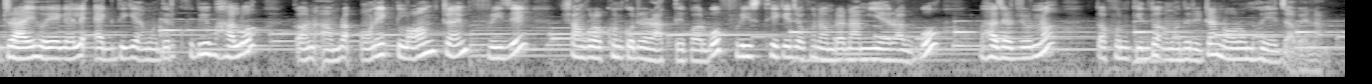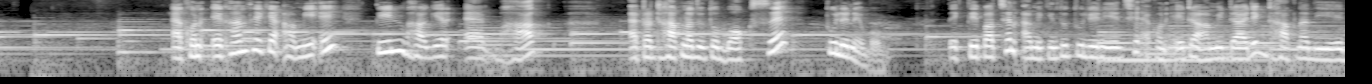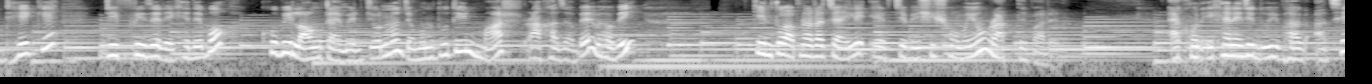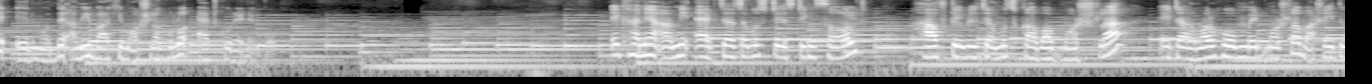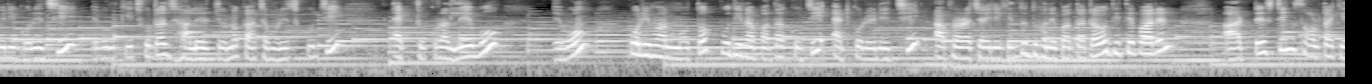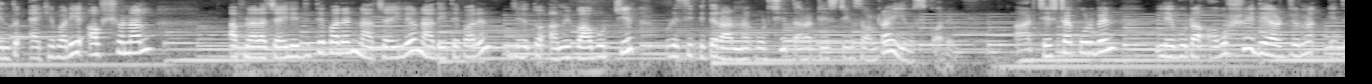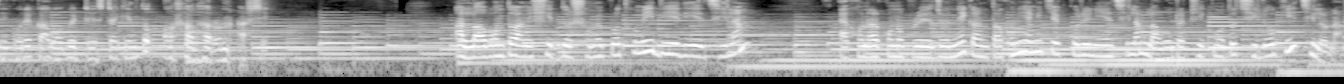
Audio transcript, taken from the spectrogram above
ড্রাই হয়ে গেলে একদিকে আমাদের খুবই ভালো, কারণ আমরা অনেক লং টাইম ফ্রিজে সংরক্ষণ করে রাখতে পারব। ফ্রিজ থেকে যখন আমরা নামিয়ে রাখব ভাজার জন্য, তখন কিন্তু আমাদের এটা নরম হয়ে যাবে না। এখন এখান থেকে আমি এই তিন ভাগের এক ভাগ একটা ঢাকনা জুতো বক্সে তুলে নেব। দেখতেই পাচ্ছেন, আমি কিন্তু তুলে নিয়েছি। এখন এটা আমি ডাইরেক্ট ঢাকনা দিয়ে ঢেকে ডিপ ফ্রিজে রেখে দেব। খুবই লং টাইমের জন্য, যেমন দু তিন মাস রাখা যাবে এভাবেই। কিন্তু আপনারা চাইলে এর চেয়ে বেশি সময়ও রাখতে পারেন। এখন এখানে যে দুই ভাগ আছে, এর মধ্যে আমি বাকি মশলাগুলো অ্যাড করে নেব। এখানে আমি এক চা চামচ টেস্টিং সল্ট হাফ টেবিল চামচ কাবাব মশলা, এটা আমার হোমমেড মশলা, বাসায় তৈরি করেছি এবং কিছুটা ঝালের জন্য কাঁচামরিচ কুচি, এক টুকরা লেবু এবং পরিমাণ মতো পুদিনা পাতা কুচি অ্যাড করে নিচ্ছি। আপনারা চাইলে কিন্তু ধনে পাতাটাও দিতে পারেন। আর টেস্টিং সল্টটা কিন্তু একেবারেই অপশনাল আপনারা চাইলে দিতে পারেন, না চাইলেও না দিতে পারেন। যেহেতু আমি বাবুর্চির রেসিপিতে রান্না করছি, তারা টেস্টিং সল্টটা ইউজ করেন আর চেষ্টা করবেন লেবুটা অবশ্যই দেওয়ার জন্য, এতে করে কাবাবের টেস্টটা কিন্তু অসাধারণ আসে। আর লবণ তো আমি সিদ্ধর সময় প্রথমেই দিয়ে দিয়েছিলাম। এখন আর কোনো প্রয়োজন নেই, কারণ তখনই আমি চেক করে নিয়েছিলাম, লবণটা ঠিক মতো ছিল কি ছিল না।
